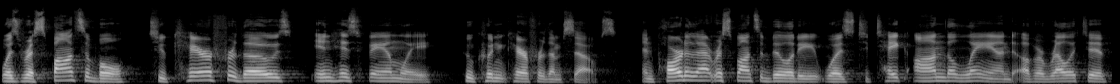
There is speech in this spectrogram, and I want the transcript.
was responsible to care for those in his family who couldn't care for themselves. And part of that responsibility was to take on the land of a relative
